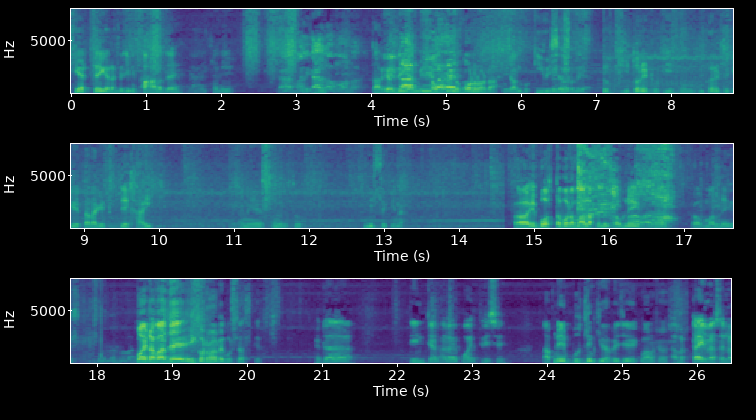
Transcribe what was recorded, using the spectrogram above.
কেয়ার কেয়ারটেকার আছে, যিনি পাহারা দেয়, এখানে তার কাছে আমি সম্পূর্ণ বর্ণনাটা জানব, কি হয়েছে আসলে। ভিতরে ঢুকি, ভিতরে ঢুকে তার আগে একটু দেখাই। এখানে কোনো কিছু মিশছে কিনা? এই বস্তা বড় মাল আছে সব নিয়ে গেছে হ্যাঁ? সব মাল নিয়ে গেছে। কয়টা বাজে এই ঘটনাটা করছে আজকে? এটা তিনটা প্রায় পঁয়ত্রিশে। আপনি বুঝলেন কীভাবে যে মানুষ? আমার টাইম আছে না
